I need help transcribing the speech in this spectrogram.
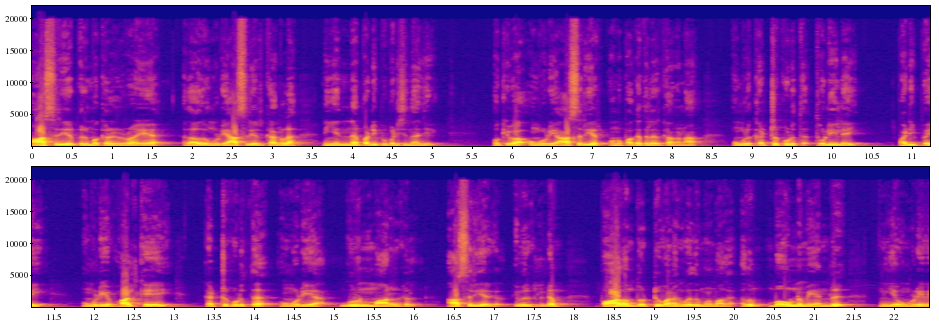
ஆசிரியர் பெருமக்களுடைய அதாவது உங்களுடைய ஆசிரியர் இருக்காங்களா நீங்கள் என்ன படிப்பு படிச்சிருந்தாலும் சரி ஓகேவா? உங்களுடைய ஆசிரியர் உங்கள் பக்கத்தில் இருக்காங்கன்னா உங்களுக்கு கற்றுக் கொடுத்த தொழிலை படிப்பை உங்களுடைய வாழ்க்கையை கற்றுக் கொடுத்த உங்களுடைய குருன்மார்கள் ஆசிரியர்கள் இவர்களிடம் பாதம் தொட்டு வணங்குவது மூலமாக அதுவும் பௌர்ணமி அன்று நீங்கள் உங்களுடைய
